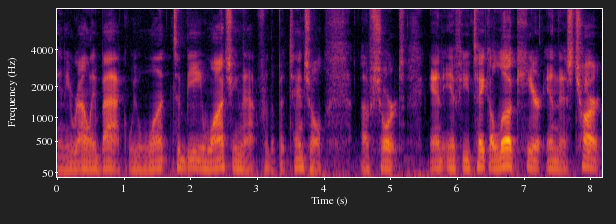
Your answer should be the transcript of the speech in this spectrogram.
any rally back, we want to be watching that for the potential of short. And if you take a look here in this chart,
